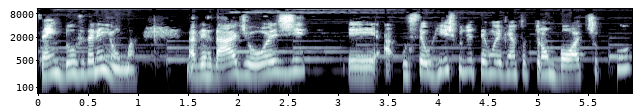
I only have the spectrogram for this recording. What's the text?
Sem dúvida nenhuma. Na verdade, hoje, é, o seu risco de ter um evento trombótico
